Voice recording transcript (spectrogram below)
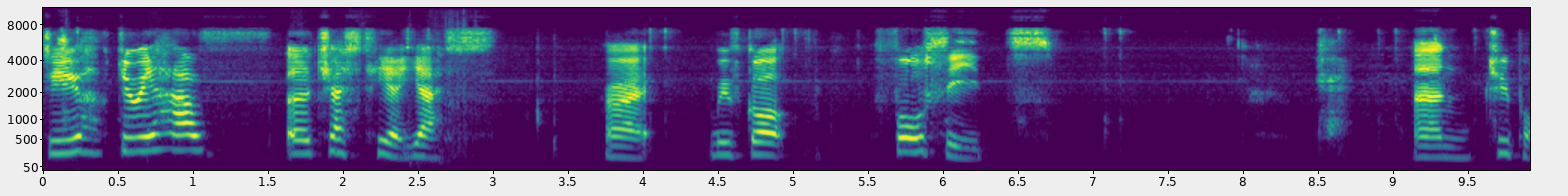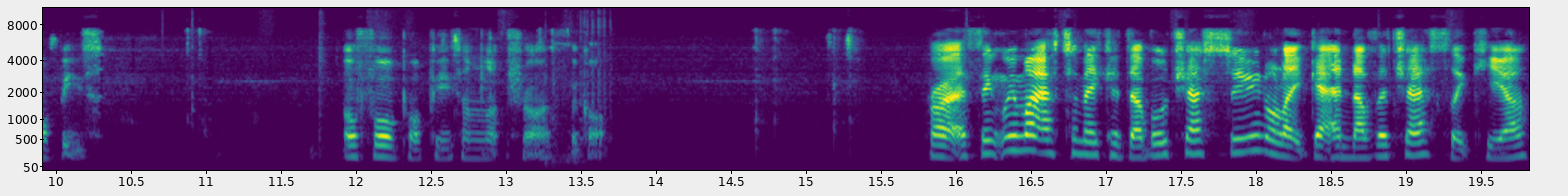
do you do we have a chest here? Yes. Alright, We've got four seeds Okay. and two poppies. Or four poppies, I'm not sure, I forgot. Right, I think we might have to make a double chest soon, or like get another chest, like here.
